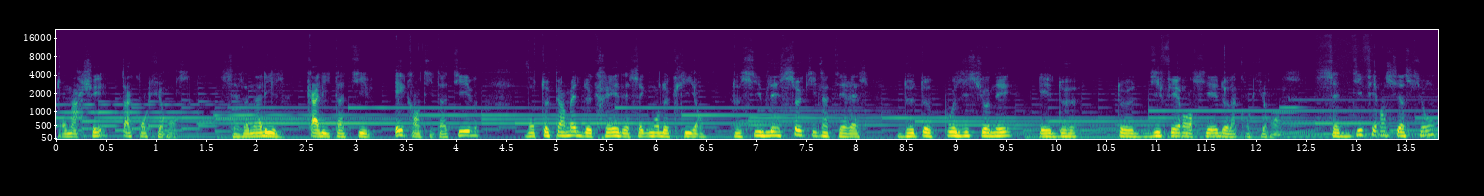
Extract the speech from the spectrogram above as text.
ton marché, ta concurrence. Ces analyses qualitatives et quantitatives vont te permettre de créer des segments de clients, de cibler ceux qui t'intéressent, de te positionner et de te différencier de la concurrence. Cette différenciation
